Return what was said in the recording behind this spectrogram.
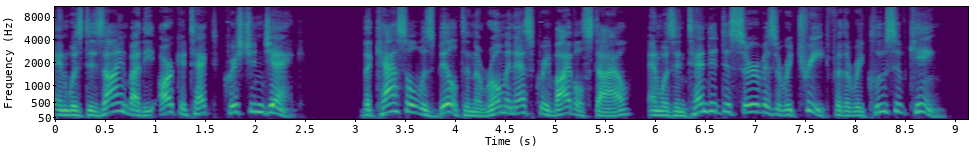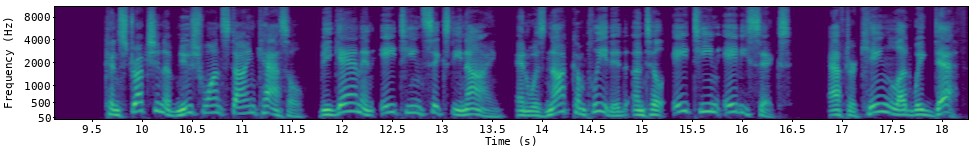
and was designed by the architect Christian Jank. The castle was built in the Romanesque revival style and was intended to serve as a retreat for the reclusive king. Construction of Neuschwanstein Castle began in 1869 and was not completed until 1886, after King Ludwig's death.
